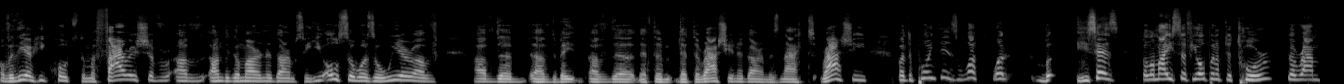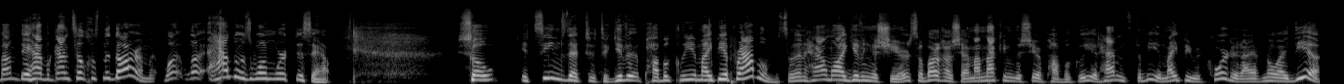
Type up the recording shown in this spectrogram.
over there he quotes the Mefarish of, of on the Gemara Nadarim. So he also was aware of of the of the of the that the that the Rashi Nadarim is not Rashi. But the point is, what what he says, but Balamaisa, if you open up the Tur, the Rambam, they have a Gan Silchas Nadarim. What what how does one work this out? So it seems that to, to, give it publicly, it might be a problem. So then how am I giving a share? So Baruch Hashem, I'm not giving the share publicly. It happens to be, it might be recorded. I have no idea,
